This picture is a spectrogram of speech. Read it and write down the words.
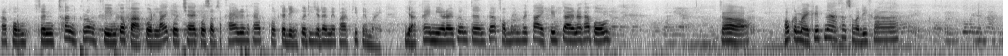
ครับผมเซนทันกล้องฟิล์มก็ฝากกดไลค์ กดแชร์ กด Subscribe ด้วยนะครับ กดกระดิ่งเพื่อที่จะได้ไม่พลาดคลิปใหม่ๆ อยากให้มีอะไรเพิ่มเติมก็คอมเมนต์ไว้ใต้คลิปได้นะครับผม ก็พบกันใหม่คลิปหน้าครับ สวัสดีครับ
